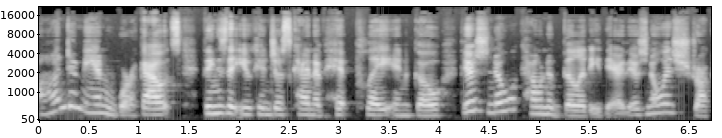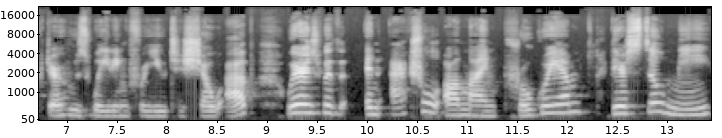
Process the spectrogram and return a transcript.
on-demand workouts things that you can just kind of hit play and go there's no accountability there. There's no instructor who's waiting for you to show up. Whereas with an actual online program there's still me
